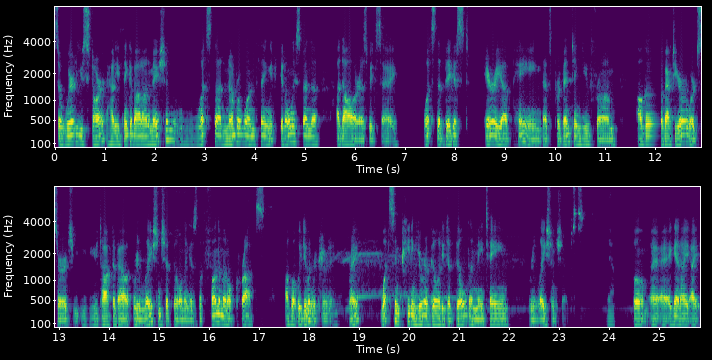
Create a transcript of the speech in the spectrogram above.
So, where do you start? How do you think about automation? What's the number one thing? If you could only spend a, a dollar, as we'd say, what's the biggest area of pain that's preventing you from? I'll go back to your word Serge. You, you talked about relationship building as the fundamental crux of what we do in recruiting, right? What's impeding your ability to build and maintain relationships? Yeah. Boom. I, I, again, I, I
